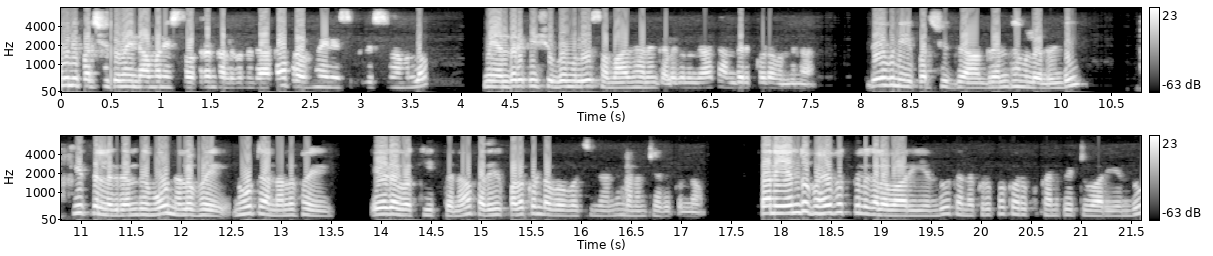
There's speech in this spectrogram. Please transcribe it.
దేవుని పరిశుద్ధమైన నామని స్తోత్రం కలుగును గాక. ప్రభు అయిన యేసుక్రీస్తునామంలో మీ అందరికీ శుభములు సమాధానం కలుగును గాక. అందరికి కూడా వందనాలు. దేవుని పరిశుద్ధ గ్రంథములో నుండి కీర్తనల గ్రంథము నలభై నూట నలభై ఏడవ కీర్తన పది పదకొండవ వచనాన్ని మనం చదువుకున్నాం తన ఎందు భయభక్తులు గల వారి ఎందు తన కృప కొరకు కనిపెట్టు వారి ఎందు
